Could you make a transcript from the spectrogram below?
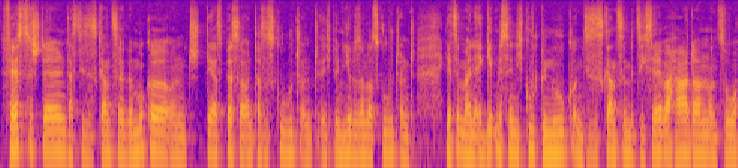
festzustellen, dass dieses ganze Gemucke und der ist besser und das ist gut und ich bin hier besonders gut und jetzt sind meine Ergebnisse nicht gut genug und dieses Ganze mit sich selber hadern und so,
